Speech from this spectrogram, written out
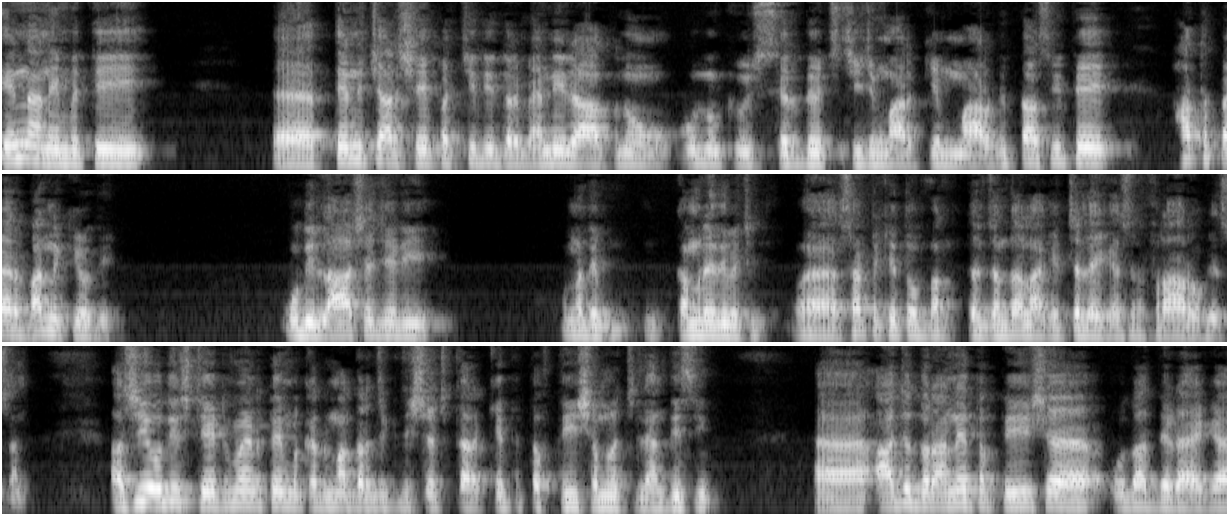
ਇਹਨਾਂ ਨੇ ਮਿਤੀ 3-4-6-25 ਦੀ ਦਰਮਿਆਨੀ ਰਾਤ ਨੂੰ ਉਹਨੂੰ ਕੋਈ ਸਿਰ ਦੇ ਵਿੱਚ ਚੀਜ਼ ਮਾਰ ਕੇ ਮਾਰ ਦਿੱਤਾ ਸੀ ਤੇ ਹੱਥ ਪੈਰ ਬੰਨ੍ਹ ਕੇ ਉਹਦੇ ਉਹਦੀ ਲਾਸ਼ ਹੈ ਜਿਹੜੀ ਉਹਨਾਂ ਦੇ ਕਮਰੇ ਦੇ ਵਿੱਚ ਅਹ, ਸੱਟ ਕੇ ਤੋਂ ਜੰਦਾ ਲਾ ਕੇ ਚਲੇ ਗਏ ਸਨ ਫਰਾਰ ਹੋ ਗਏ ਸਨ। ਅਸੀਂ ਉਹਦੀ ਸਟੇਟਮੈਂਟ ਤੇ ਮੁਕੱਦਮਾ ਦਰਜ ਰਜਿਸਟਰ ਕਰਕੇ ਤੇ ਤਫਤੀਸ਼ ਅਮਲ ਚ ਲਿਆਂਦੀ ਸੀ। ਅੱਜ ਦੌਰਾਨੇ ਤਫਤੀਸ਼, ਉਹਦਾ ਜਿਹੜਾ ਹੈਗਾ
